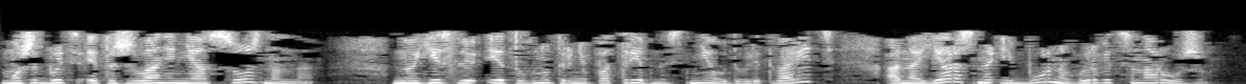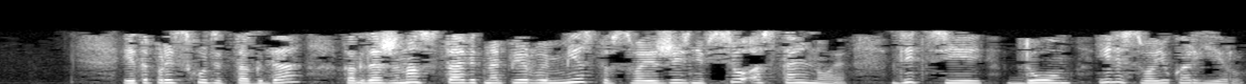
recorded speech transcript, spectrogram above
Может быть, это желание неосознанно, но если эту внутреннюю потребность не удовлетворить, она яростно и бурно вырвется наружу. Это происходит тогда, когда жена ставит на первое место в своей жизни все остальное – детей, дом или свою карьеру.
